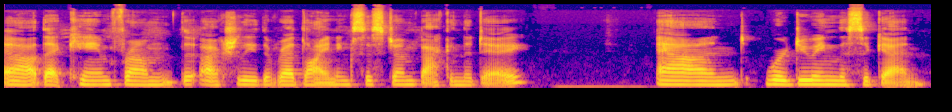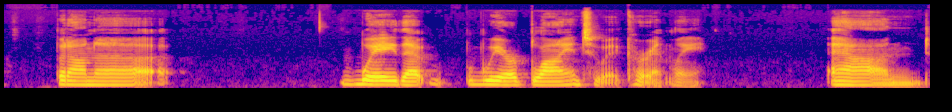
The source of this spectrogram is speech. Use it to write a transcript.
uh, that came from the actually the redlining system back in the day, and we're doing this again, but on a way that we are blind to it currently, and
